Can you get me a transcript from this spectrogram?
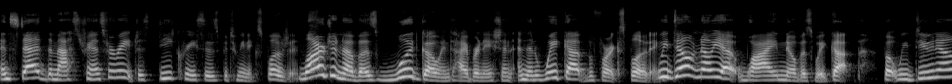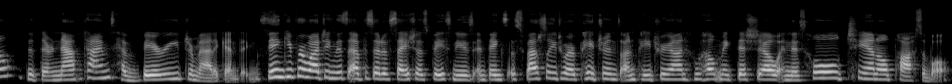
Instead, the mass transfer rate just decreases between explosions. Larger novas would go into hibernation and then wake up before exploding. We don't know yet why novas wake up, but we do know that their nap times have very dramatic endings. Thank you for watching this episode of SciShow Space News, and thanks especially to our patrons on Patreon who help make this show and this whole channel possible.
